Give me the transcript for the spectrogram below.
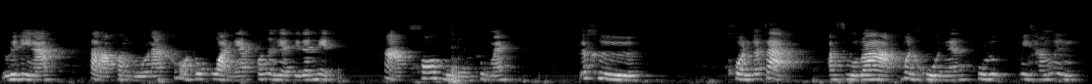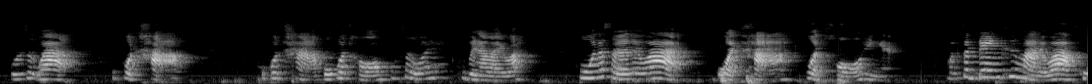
ดูให้ดีนะสาระความรู้นะเขาบอกทุกวันเนี้ยคนส่วนใหญ่ใช้อินเทอร์เน็ต หาข้อมูลถูกไหมก็คือ คนก็จะอสมมติว่าเหมือนครูเนี้ยครูมีครั้งหนึ่งครูรู้สึกว่าครูปวดขาครูปวดขาครูปวดท้องครูรู้สึกว่าครูเป็นอะไรวะครูจะเซิร์ชเลยว่าปวดขาปวดท้องอย่างเงี้ย มันจะเด้งขึ้นมาเลยว่าครู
